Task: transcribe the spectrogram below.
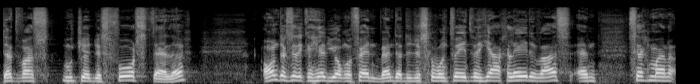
dat was, moet je dus voorstellen. Ondanks dat ik een heel jonge fan ben, dat het dus gewoon 22 jaar geleden was. En zeg maar,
